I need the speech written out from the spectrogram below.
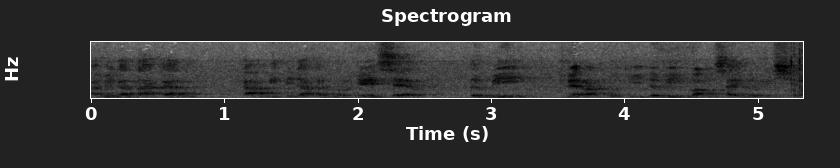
Kami katakan, kami tidak akan bergeser demi merah putih, demi bangsa Indonesia.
